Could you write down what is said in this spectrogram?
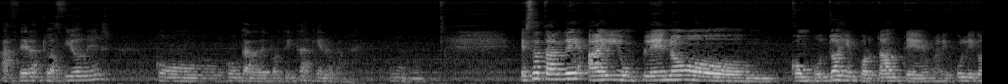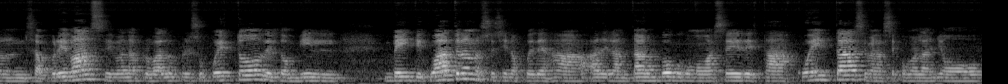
hacer actuaciones con, con cada deportista aquí en el Ángel. Esta tarde hay un pleno con puntos importantes, Marijuli, con se aprueban, se van a aprobar los presupuestos del 2024. No sé si nos puedes adelantar un poco cómo va a ser estas cuentas, si van a ser como el año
